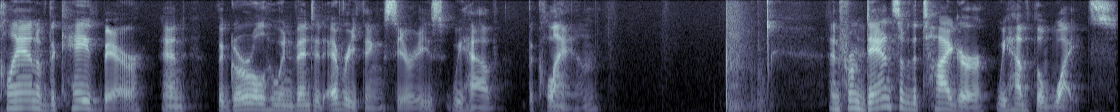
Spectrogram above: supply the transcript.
Clan of the Cave Bear and The Girl Who Invented Everything series, we have The Clan. And from Dance of the Tiger, we have The Whites,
